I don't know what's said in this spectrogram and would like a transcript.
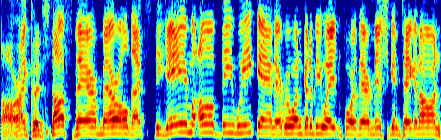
All right, good stuff there, Merrill. That's the game of the weekend. Everyone going to be waiting for their Michigan taking on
